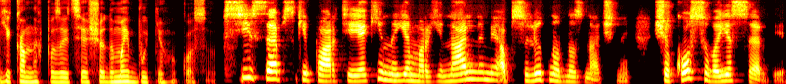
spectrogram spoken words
яка в них позиція щодо майбутнього Косова? Всі сербські партії, які не є маргінальними, абсолютно однозначні, що Косово є Сербія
